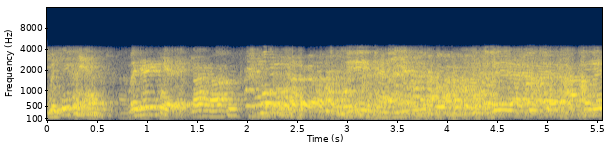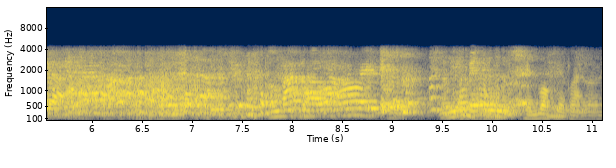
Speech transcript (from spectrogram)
ไม่ใช่เก็บไม่ใช่เก็บนะครับ นี่แค่นี้นี่แหละจุดเด่นของนี่แหละท้าทายว่าไม่ใช่เก็บวันนี้เป็นเห็นบอกเสียงอะไรเลย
